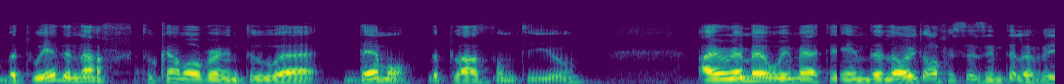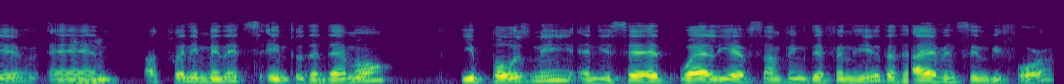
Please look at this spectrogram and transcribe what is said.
But we had enough to come over and to uh, demo the platform to you. I remember we met in Deloitte offices in tel aviv and mm-hmm. about 20 minutes into the demo you posed me and you said well you have something different here that i haven't seen before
